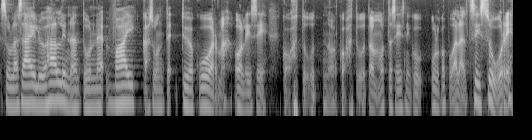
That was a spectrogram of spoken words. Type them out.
sulla säilyy hallinnan tunne, vaikka sun te- työkuorma olisi kohtuut, no, kohtuuton, mutta siis niin kuin ulkopuolelta siis suuri.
